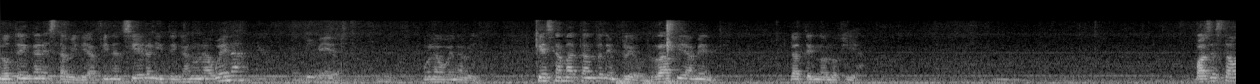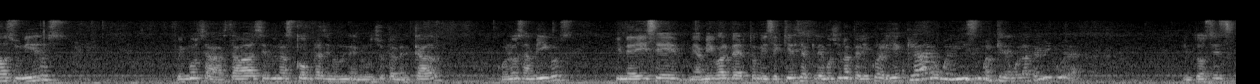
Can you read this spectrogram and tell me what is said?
no tengan estabilidad financiera ni tengan una buena vida. Una buena vida. ¿Qué está matando el empleo? Rápidamente, la tecnología. Vas a Estados Unidos, fuimos a, estaba haciendo unas compras en un, supermercado con unos amigos y me dice, mi amigo Alberto, me dice, ¿quieres que alquilemos una película? Le dije, claro, buenísimo, alquilemos la película. Entonces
